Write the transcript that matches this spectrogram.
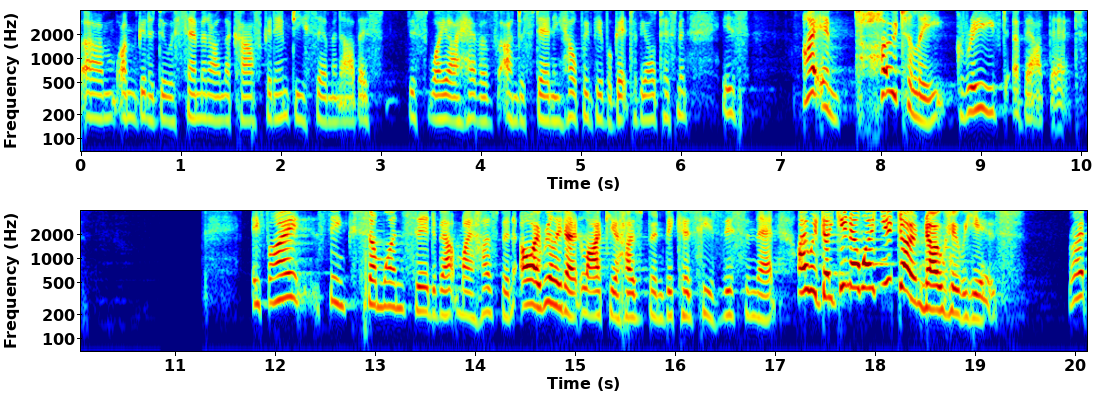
um, I'm going to do a seminar on the casket empty seminar. This, this way I have of understanding, helping people get to the Old Testament, is I am totally grieved about that. If I think someone said about my husband, Oh, I really don't like your husband because he's this and that, I would go, You know what? You don't know who he is, right?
